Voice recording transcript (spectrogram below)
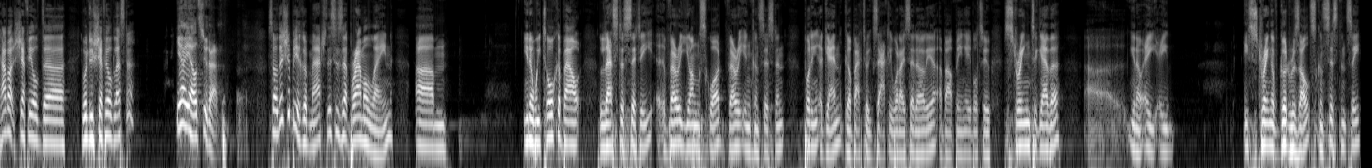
how about Sheffield? Uh, you want to do Sheffield Leicester? Yeah, yeah, let's do that. So this should be a good match. This is at Bramall Lane. Um, you know, we talk about Leicester City, a very young squad, very inconsistent. Putting again, go back to exactly what I said earlier about being able to string together, uh, you know, a a a string of good results, consistency.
